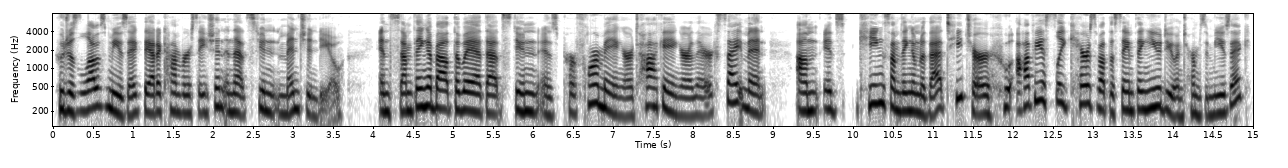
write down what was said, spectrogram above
who just loves music. They had a conversation and that student mentioned you. And something about the way that that student is performing or talking or their excitement, um, it's keying something into that teacher who obviously cares about the same thing you do in terms of music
